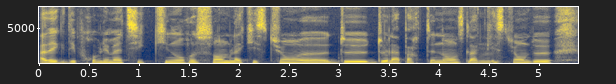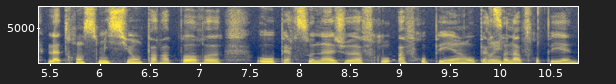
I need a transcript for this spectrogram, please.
avec des problématiques qui nous ressemblent, la question euh, de, de l'appartenance, la mm. question de la transmission par rapport aux personnages afro afropéens, aux personnes afropéennes.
